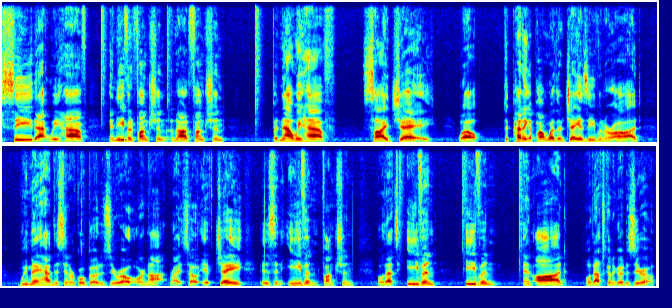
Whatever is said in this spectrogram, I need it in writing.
see that we have an even function, an odd function, but now we have psi j. Well, depending upon whether j is even or odd, we may have this integral go to 0 or not, right? So if j is an even function, well, that's even, even, and odd, well, that's going to go to 0.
